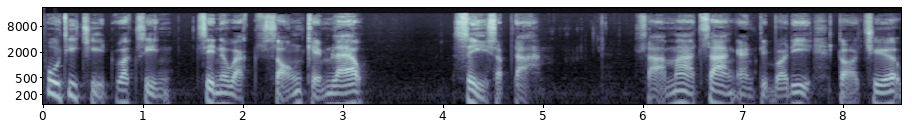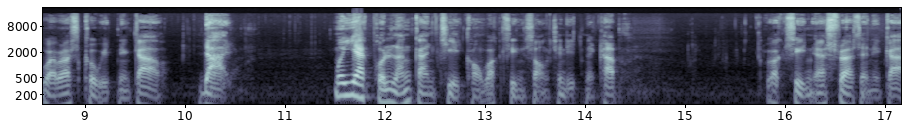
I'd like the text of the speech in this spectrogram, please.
ผู้ที่ฉีดวัคซีน ซีโนแวค2เข็มแล้ว 4 สัปดาห์ สามารถสร้างแอนติบอดีต่อเชื้อไวรัสโควิด -19 ได้ เมื่อแยกผลหลังการฉีดของวัคซีน 2 ชนิดนะครับ วัคซีนแอสตราเซเนกา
